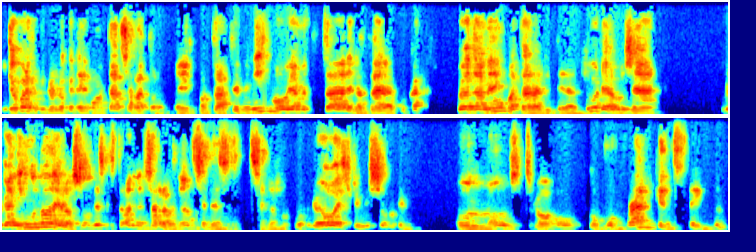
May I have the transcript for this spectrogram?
Yo, por ejemplo, lo que te comentaba hace rato, en cuanto al feminismo, obviamente estaba adelantada a la época, pero también en cuanto a la literatura, o sea, Porque a ninguno de los hombres que estaban en esa reunión se les, se les ocurrió escribir sobre un monstruo como Frankenstein.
